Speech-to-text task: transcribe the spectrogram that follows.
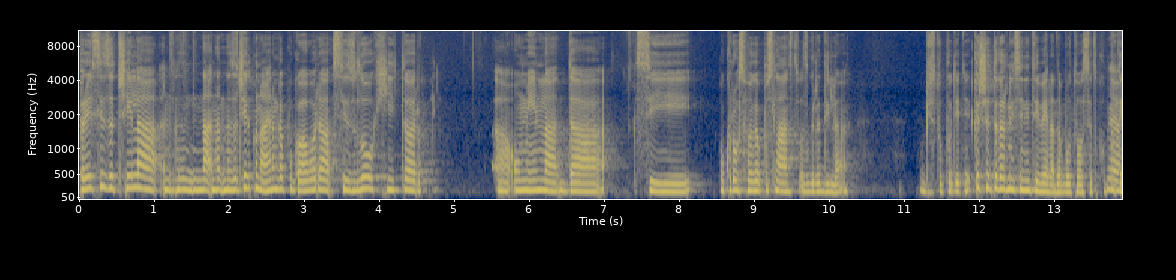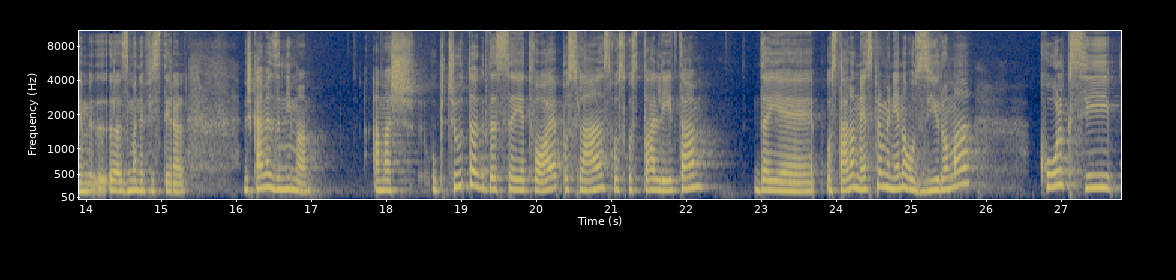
Prej si začela, na, na, na začetku najnega pogovora, si zelo hitro uh, omenila, da si okrog svojega poslanstva zgradila v bistvu podjetje. Ker še takrat nisi niti vedela, da bo to se tako ja. potem uh, zmanifestiralo. Veš, kaj me zanima? A imaš občutek, da se je tvoje poslanstvo skozi ta leta, da je ostalo nespremenjeno, oziroma koliko si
